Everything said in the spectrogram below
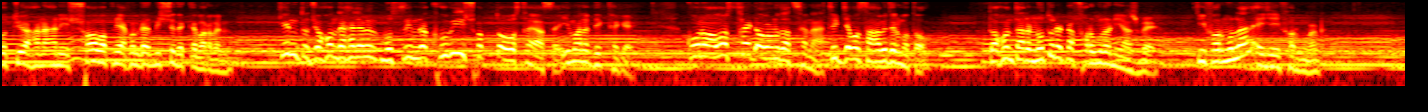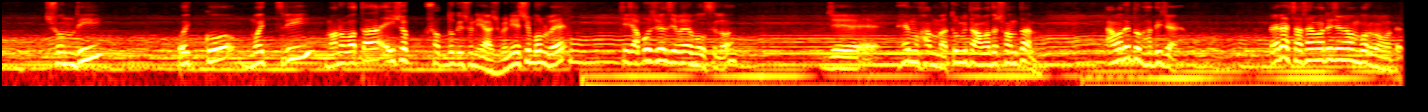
গোত্রীয় হানাহানি, সব আপনি এখনকার বিশ্বে দেখতে পারবেন। কিন্তু যখন দেখা যাবে মুসলিমরা খুবই শক্ত অবস্থায় আছে ইমানের দিক থেকে, কোনো অবস্থায় টলানো যাচ্ছে না, ঠিক যেমন সাহাবিদের মতো। তখন তারা নতুন একটা ফর্মুলা নিয়ে আসবে। কি ফর্মুলা? এই যে এই ফর্মুলাটা। সন্ধি ঐক্য, মৈত্রী, মানবতা, এইসব শব্দ কিছু নিয়ে আসবে নিয়ে এসে বলবে, ঠিক আবু জেহেল যেভাবে বলছিল, যে, হে মুহাম্মদ, তুমি তো আমাদের সন্তান। আমাদের তো ভাতিজা। তাই না? চাচা ভাতিজা সম্পর্ক আমাদের।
